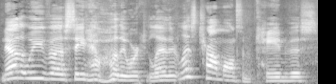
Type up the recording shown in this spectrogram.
now that we've uh, seen how well they work with leather, let's try them on some canvas.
